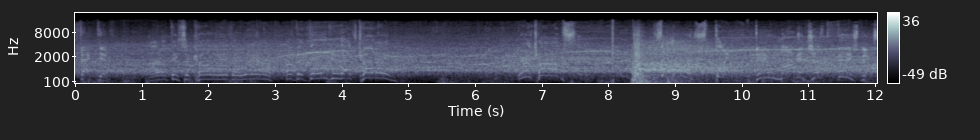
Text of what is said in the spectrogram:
effective. I Sikoa is aware of the danger that's coming. Here it comes. Spike. Did Umaga just finish this?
